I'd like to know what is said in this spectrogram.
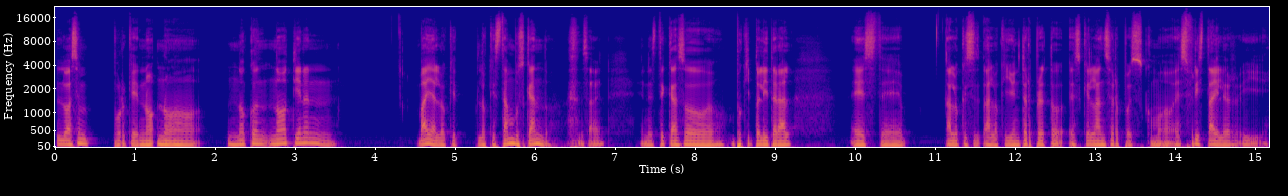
lo hacen porque no, no, no, no tienen, vaya, lo que, lo que están buscando, ¿saben? En este caso, un poquito literal, este, a lo que, a lo que yo interpreto es que Lancer, pues como es freestyler y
